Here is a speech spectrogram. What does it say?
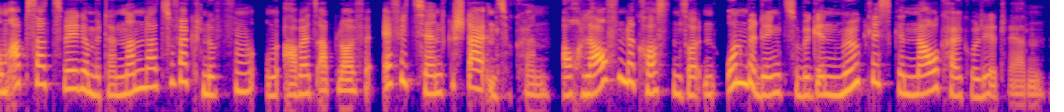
um Absatzwege miteinander zu verknüpfen, um Arbeitsabläufe effizient gestalten zu können. Auch laufende Kosten sollten unbedingt zu Beginn möglichst genau kalkuliert werden.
